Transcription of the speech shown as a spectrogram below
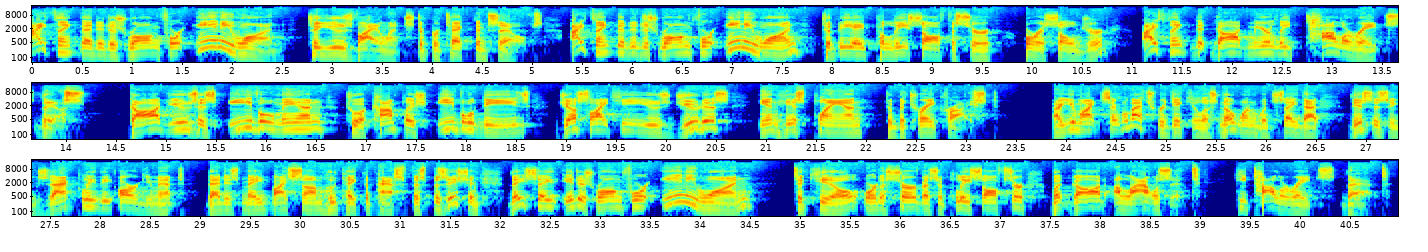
I think that it is wrong for anyone to use violence to protect themselves. I think that it is wrong for anyone to be a police officer or a soldier. I think that God merely tolerates this. God uses evil men to accomplish evil deeds, just like He used Judas in His plan to betray Christ. Now, you might say, well, that's ridiculous. No one would say that. This is exactly the argument that is made by some who take the pacifist position. They say it is wrong for anyone to kill or to serve as a police officer, but God allows it. He tolerates that.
